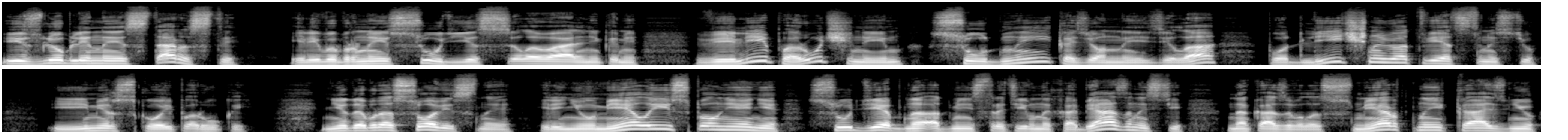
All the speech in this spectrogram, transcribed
Излюбленные старосты или выбранные судьи с целовальниками – вели порученные им судные и казенные дела под личную ответственностью и мирской порукой. Недобросовестное или неумелое исполнение судебно-административных обязанностей наказывалось смертной казнью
